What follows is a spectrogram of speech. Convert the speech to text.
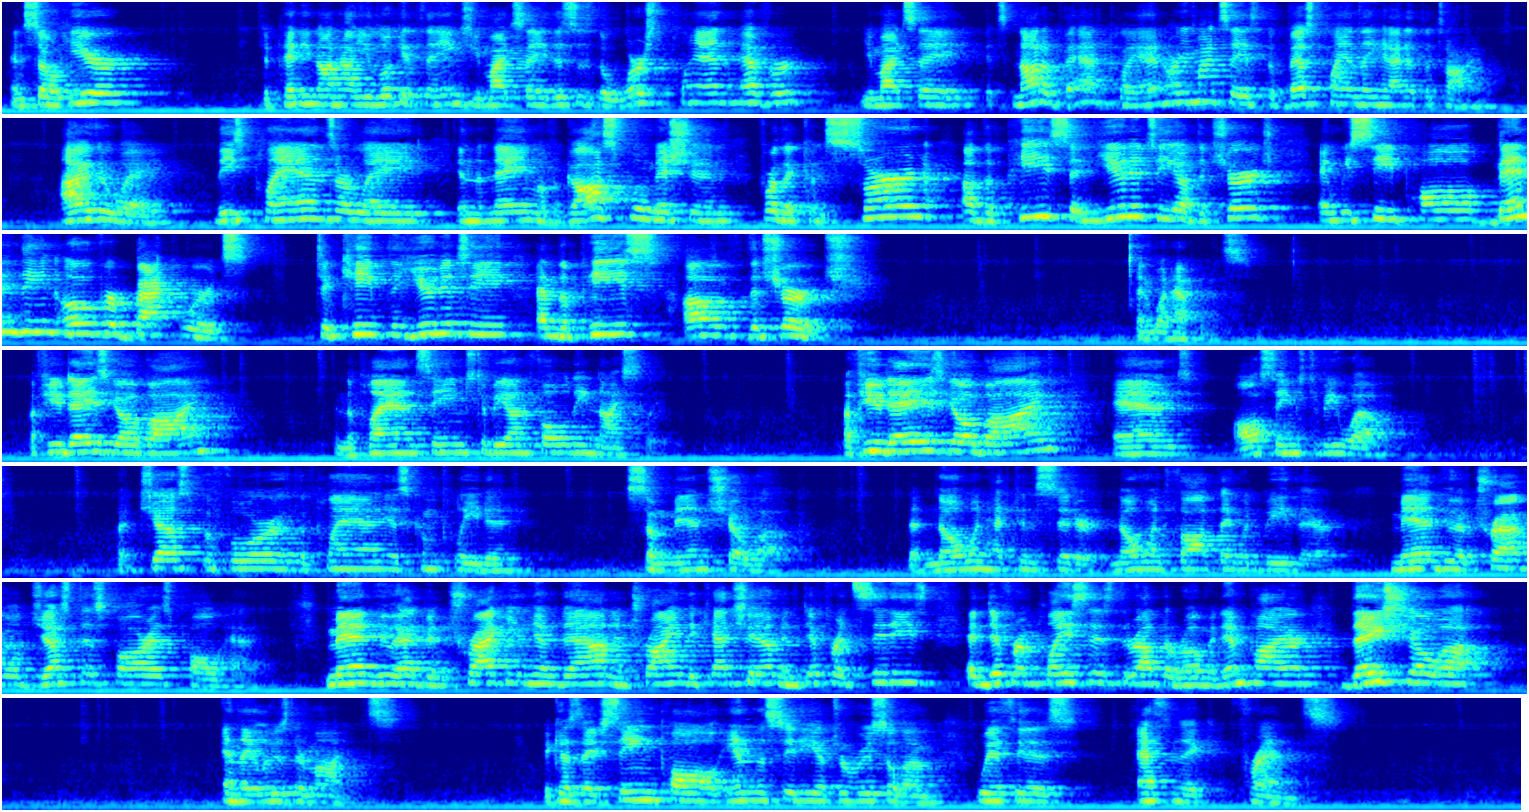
And so here, depending on how you look at things, you might say this is the worst plan ever. You might say it's not a bad plan, or you might say it's the best plan they had at the time. Either way, these plans are laid in the name of gospel mission for the concern of the peace and unity of the church. And we see Paul bending over backwards to keep the unity and the peace of the church. And what happens? A few days go by, and the plan seems to be unfolding nicely. A few days go by, and all seems to be well. But just before the plan is completed, some men show up that no one had considered. No one thought they would be there. Men who have traveled just as far as Paul had. Men who had been tracking him down and trying to catch him in different cities and different places throughout the Roman Empire. They show up and they lose their minds because they've seen Paul in the city of Jerusalem with his ethnic friends.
